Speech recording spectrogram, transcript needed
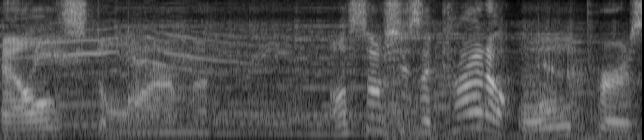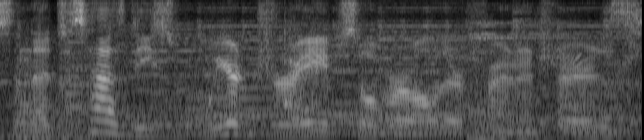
hellstorm. Also, she's a kind of old person that just has these weird drapes over all their furnitures.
